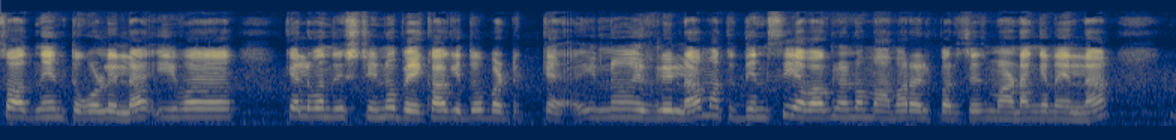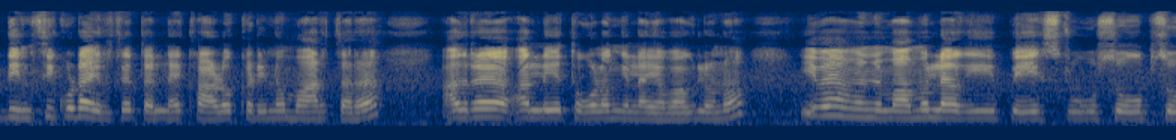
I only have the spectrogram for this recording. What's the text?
ಸೊ ಅದನ್ನೇನು ತೊಗೊಳ್ಳಿಲ್ಲ. ಇವ ಕೆಲವೊಂದಿಷ್ಟು ಇನ್ನೂ ಬೇಕಾಗಿದ್ದು ಬಟ್ ಕೆ, ಇನ್ನೂ ಇರಲಿಲ್ಲ. ಮತ್ತು ದಿನಸಿ ಯಾವಾಗಲೂ ಮಾಮಾರಲ್ಲಿ ಪರ್ಚೇಸ್ ಮಾಡೋಂಗೇನೆ ಇಲ್ಲ. ದಿನಸಿ ಕೂಡ ಇರ್ತೈತೆ, ಅಲ್ಲೇ ಕಾಳು ಕಡಿನೂ ಮಾರ್ತಾರೆ. ಆದರೆ ಅಲ್ಲಿ ತೊಗೊಳಂಗಿಲ್ಲ ಯಾವಾಗ್ಲೂ ಇವೇ ಮಾಮೂಲಾಗಿ ಪೇಸ್ಟು ಸೋಪ್ಸು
